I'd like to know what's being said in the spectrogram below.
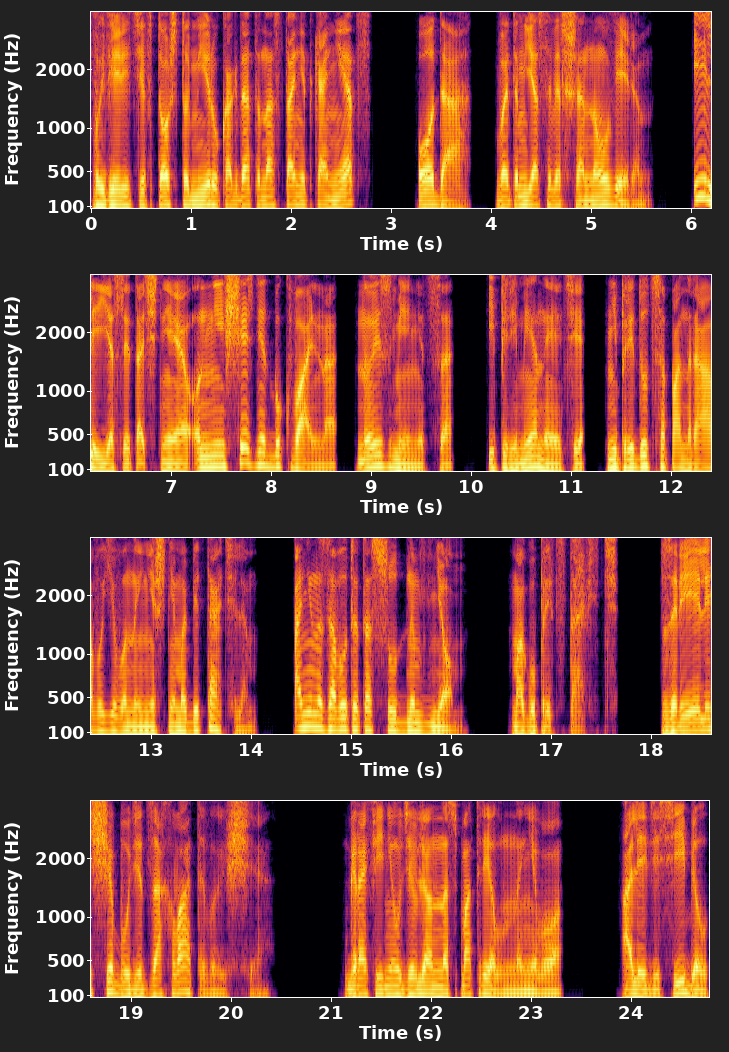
«Вы верите в то, что миру когда-то настанет конец?» «О да, в этом я совершенно уверен. Или, если точнее, он не исчезнет буквально, но изменится, и перемены эти не придутся по нраву его нынешним обитателям. Они назовут это судным днем. Могу представить. Зрелище будет захватывающее. Графиня удивленно смотрела на него, а леди Сибил,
